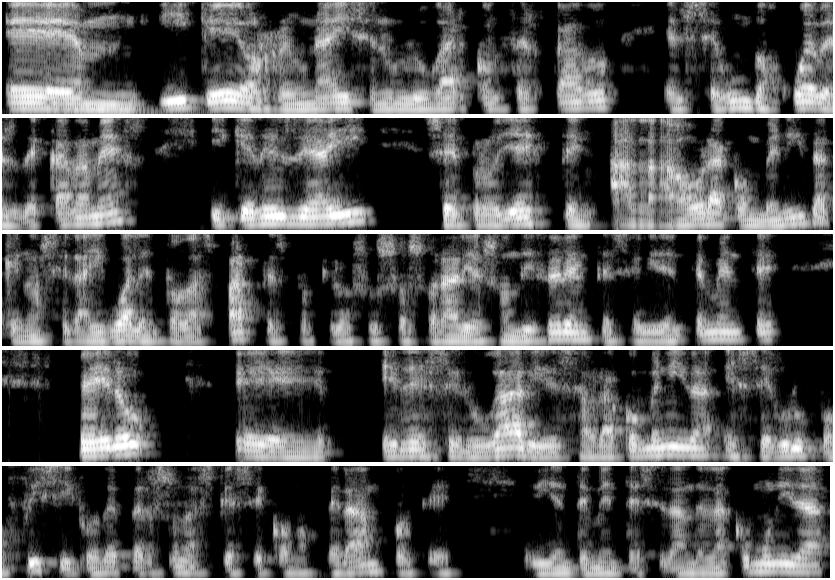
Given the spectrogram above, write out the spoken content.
Em, y que os reunáis en un lugar concertado el segundo jueves de cada mes y que desde ahí se proyecten a la hora convenida, que no será igual en todas partes porque los usos horarios son diferentes, evidentemente, pero eh, en ese lugar y esa hora convenida, ese grupo físico de personas que se conocerán, porque evidentemente serán de la comunidad,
